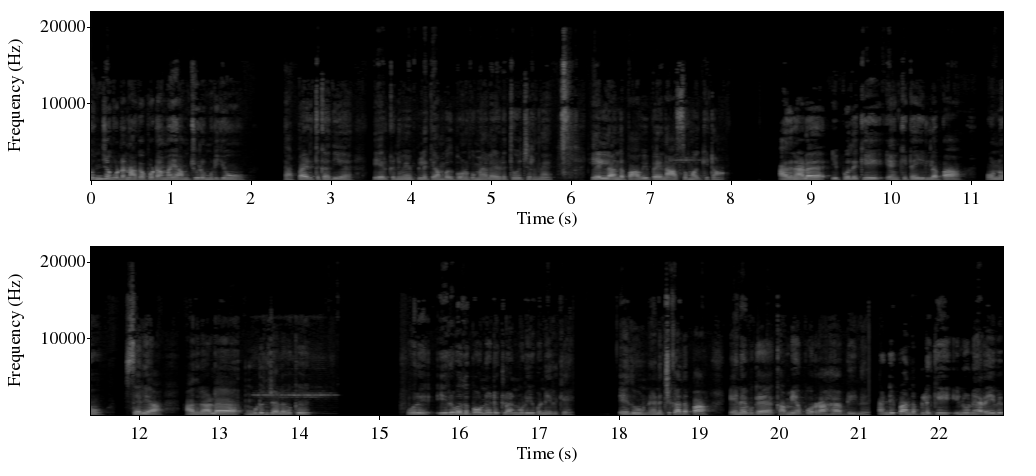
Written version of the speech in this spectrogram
கொஞ்சம் கூட நகை போடாமல் அமுச்சு விட முடியும். தப்பாக எடுத்துக்காதிய ஏற்கனவே பிள்ளைக்கு ஐம்பது பவுனுக்கு மேலே எடுத்து வச்சுருந்தேன். எல்லாம் அந்த பாவி பையன் நாசமாக்கிட்டான். அதனால் இப்போதைக்கு என்கிட்ட இல்லைப்பா. ஒன்றும் சரியா? அதனால் முடிஞ்ச அளவுக்கு ஒரு இருபது பவுன் எடுக்கலான்னு முடிவு பண்ணியிருக்கேன். எதுவும் நினச்சிக்காதப்பா. என்ன கம்மியாக போடுறாங்க அப்படின்னு. கண்டிப்பாக அந்த பிள்ளைக்கு இன்னும் நிறையவே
